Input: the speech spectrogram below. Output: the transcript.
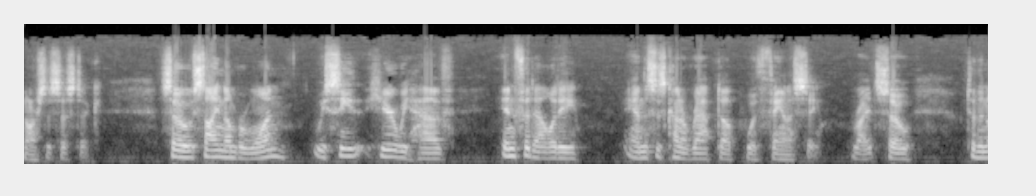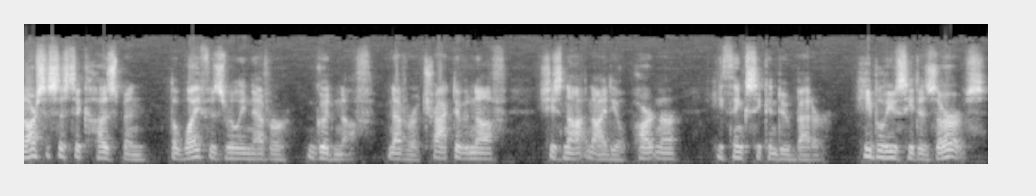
narcissistic. So sign number one, we see here we have infidelity, and this is kind of wrapped up with fantasy, right? So to the narcissistic husband, the wife is really never good enough, never attractive enough. She's not an ideal partner. He thinks he can do better. He believes he deserves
